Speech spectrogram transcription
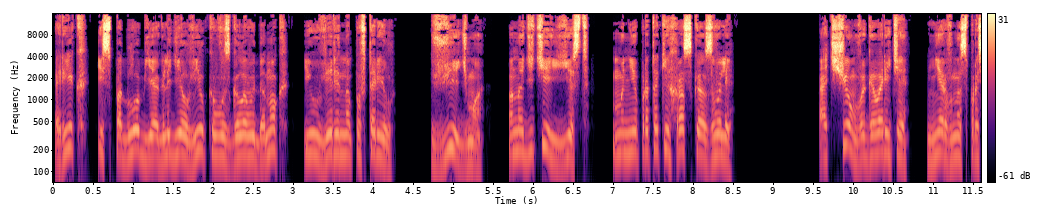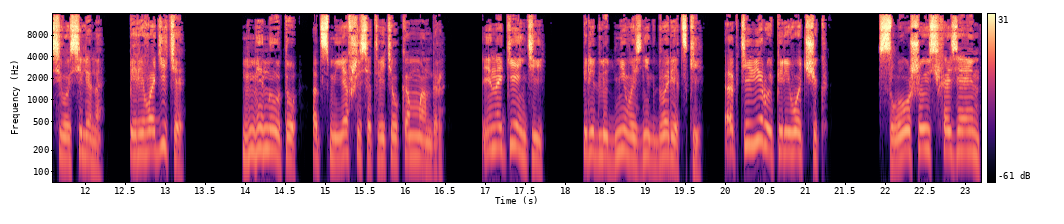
Рик из-под лобья оглядел Вилкову с головы до ног и уверенно повторил. «Ведьма! Она детей ест! Мне про таких рассказывали!» «О чем вы говорите?» — нервно спросила Селена. «Переводите!» «Минуту!» — отсмеявшись, ответил командир. «Инокентий!» — перед людьми возник дворецкий. «Активируй переводчик!» «Слушаюсь, хозяин!»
